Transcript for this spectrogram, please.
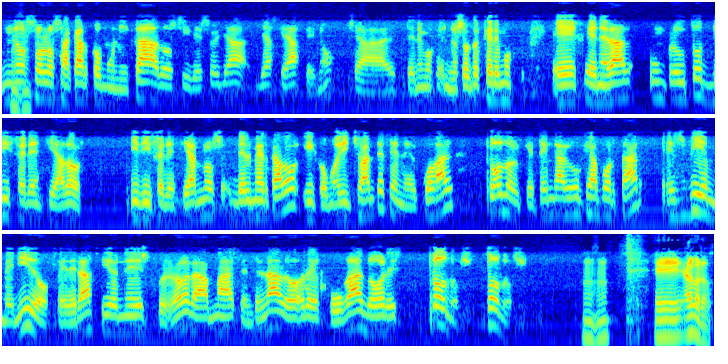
no uh -huh. solo sacar comunicados y de eso ya ya se hace no o sea tenemos nosotros queremos eh, generar un producto diferenciador y diferenciarnos del mercado y como he dicho antes en el cual todo el que tenga algo que aportar es bienvenido federaciones programas entrenadores jugadores todos todos uh -huh. eh, Álvaro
